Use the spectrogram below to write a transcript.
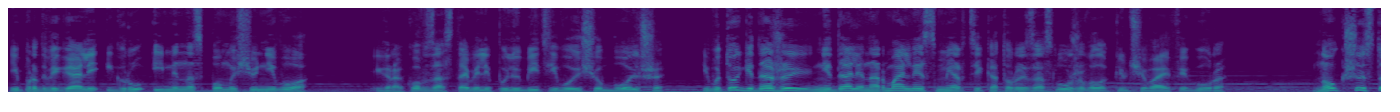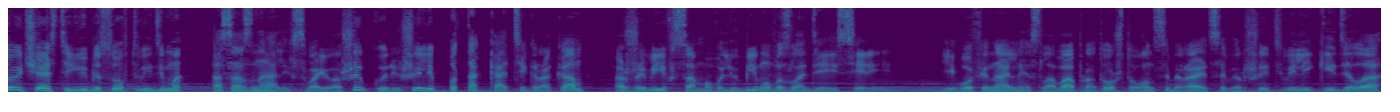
и продвигали игру именно с помощью него – Игроков заставили полюбить его еще больше, и в итоге даже не дали нормальной смерти, которой заслуживала ключевая фигура. Но к шестой части Ubisoft, видимо, осознали свою ошибку и решили потакать игрокам, оживив самого любимого злодея серии. Его финальные слова про то, что он собирается вершить великие дела,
